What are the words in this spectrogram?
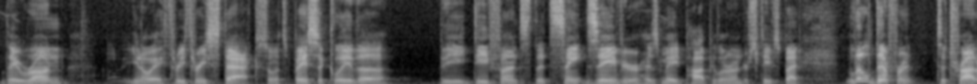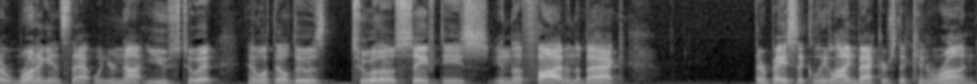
they run, you know, a three-three stack. So it's basically the the defense that Saint Xavier has made popular under Steve Specht. A little different to try to run against that when you're not used to it. And what they'll do is two of those safeties in the five in the back. They're basically linebackers that can run.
